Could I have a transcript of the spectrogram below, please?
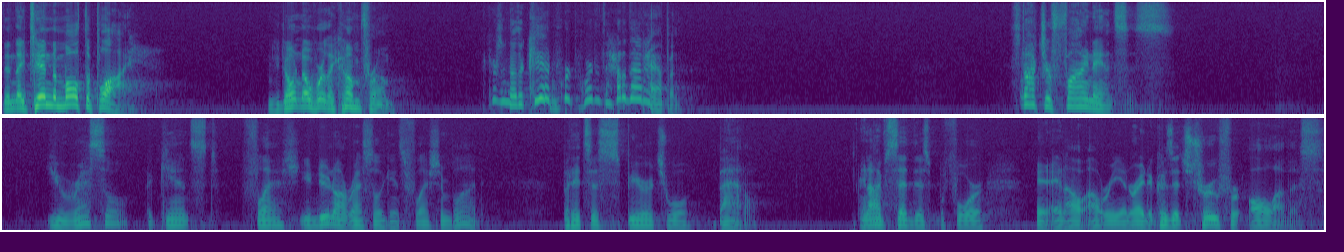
then they tend to multiply. You don't know where they come from. Here's another kid. Where, where did, how did that happen? It's not your finances. You wrestle against flesh. You do not wrestle against flesh and blood, but it's a spiritual battle. And I've said this before, and I'll, I'll reiterate it because it's true for all of us.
